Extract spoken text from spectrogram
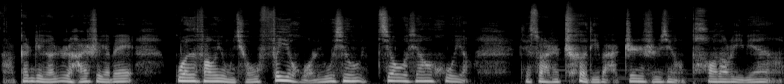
啊，跟这个日韩世界杯官方用球飞火流星交相呼应，这算是彻底把真实性抛到了一边啊！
